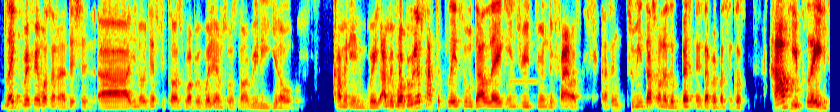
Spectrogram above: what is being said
Blake Griffin was an addition. Uh, you know, just because Robert Williams was not really, you know, coming in great. I mean, Robert Williams had to play through that leg injury during the finals, and I think to me that's one of the best things ever seen because how he played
